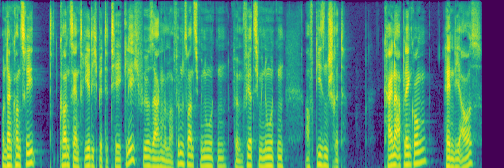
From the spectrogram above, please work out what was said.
Und dann konzentriere dich bitte täglich für, sagen wir mal, 25 Minuten, 45 Minuten auf diesen Schritt. Keine Ablenkung, Handy aus,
